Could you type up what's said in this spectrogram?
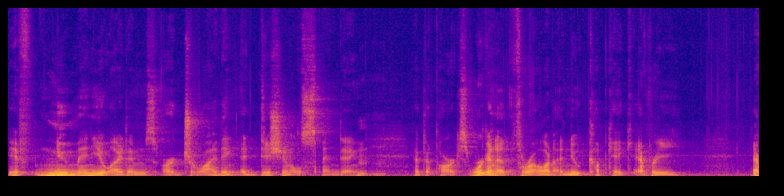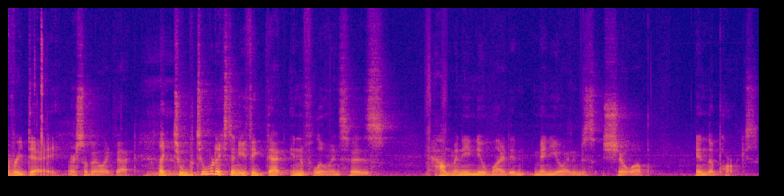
If new menu items are driving additional spending mm-hmm. at the parks, we're going to throw out a new cupcake every every day or something like that. Like to, to what extent do you think that influences how many new menu items show up in the parks?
